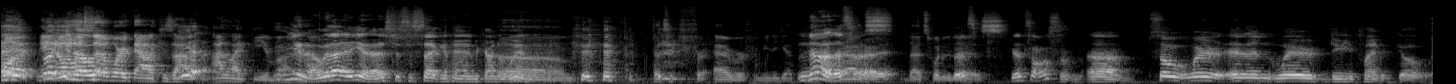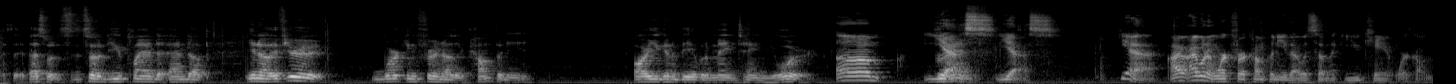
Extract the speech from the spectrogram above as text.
But, but it you know, also worked out because I, Yeah. I like the environment. you know, you know, it's just a secondhand kind of Um, win. that took forever for me to get there. No, that's that's alright. That's what it That's- is. That's awesome. Um, so where and then where do you plan to go with it? That's what. So do you plan to end up? You know, if you're working for another company, are you going to be able to maintain your? Um. Yes. Yes. Yeah. I, I wouldn't work for a company that would say like you can't work on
